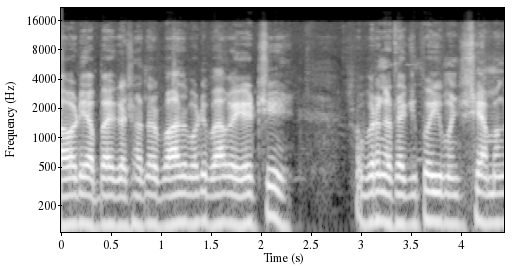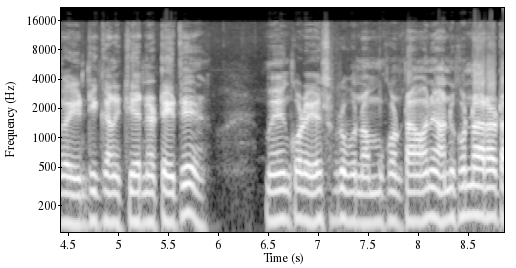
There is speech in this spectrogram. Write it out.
ఆవిడ అబ్బాయి కలిసి అందరూ బాధపడి బాగా ఏడ్చి శుభ్రంగా తగ్గిపోయి మంచి క్షేమంగా ఇంటికి కనుక చేరినట్టయితే మేము కూడా యేసుప్రభు నమ్ముకుంటామని అనుకున్నారట.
